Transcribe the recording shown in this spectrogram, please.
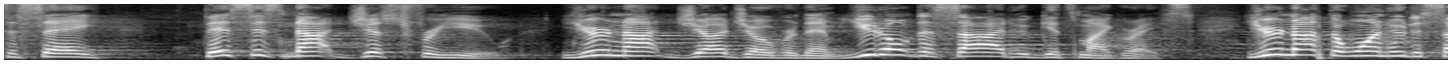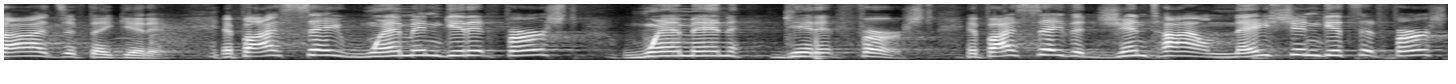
to say, This is not just for you. You're not judge over them. You don't decide who gets my grace. You're not the one who decides if they get it. If I say women get it first, women get it first. If I say the Gentile nation gets it first,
